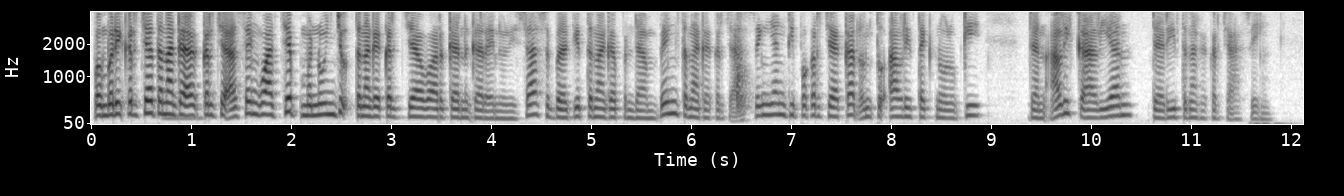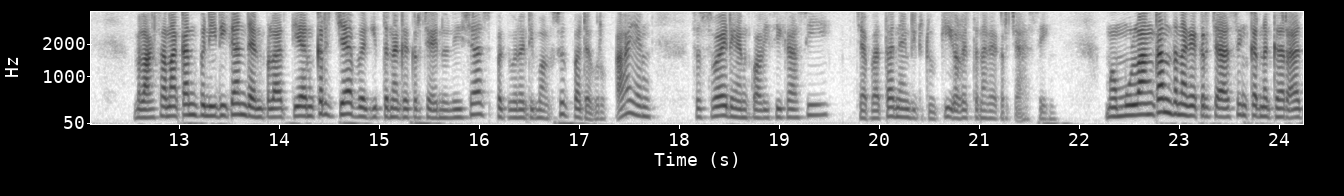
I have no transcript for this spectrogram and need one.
Pemberi kerja tenaga kerja asing wajib menunjuk tenaga kerja warga negara Indonesia sebagai tenaga pendamping tenaga kerja asing yang dipekerjakan untuk alih teknologi dan alih keahlian dari tenaga kerja asing. Melaksanakan pendidikan dan pelatihan kerja bagi tenaga kerja Indonesia sebagaimana dimaksud pada huruf A yang sesuai dengan kualifikasi jabatan yang diduduki oleh tenaga kerja asing. Memulangkan tenaga kerja asing ke negara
